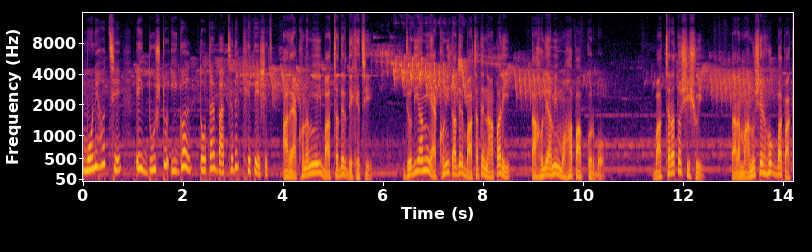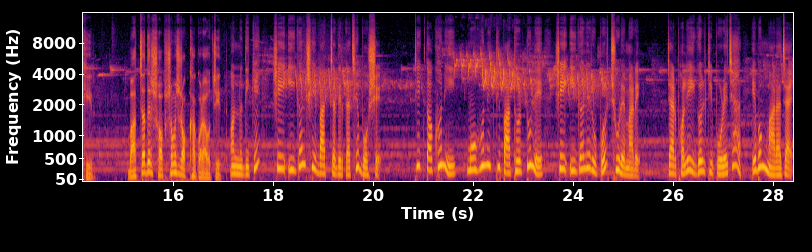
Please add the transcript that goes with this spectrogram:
মনে হচ্ছে এই দুষ্ট ঈগল তোতার বাচ্চাদের খেতে এসেছে। আর এখন আমি এই বাচ্চাদের দেখেছি। যদি আমি এখনই তাদের বাঁচাতে না পারি, তাহলে আমি মহাপাপ করব। বাচ্চারা তো শিশুই, তারা মানুষের হোক বা পাখির। বাচ্চাদের সবসময় রক্ষা করা উচিত। অন্যদিকে, সেই ঈগল সেই বাচ্চাদের কাছে বসে। ঠিক তখনই মোহন একটি পাথর তুলে সেই ঈগলের উপর ছুঁড়ে মারে, যার ফলে ঈগলটি পড়ে যায় এবং মারা যায়।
